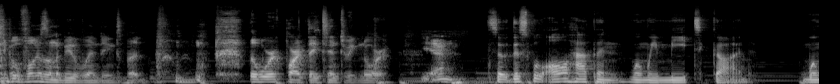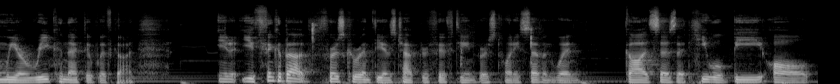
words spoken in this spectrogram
people focus on the beautiful endings, but the work part they tend to ignore. Yeah. So this will all happen when we meet God, when we are reconnected with God. You know, you think about 1 Corinthians chapter 15 verse 27 when God says that He will be all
